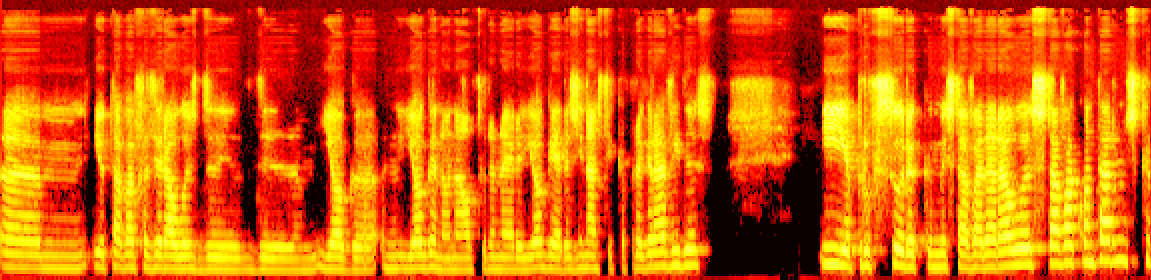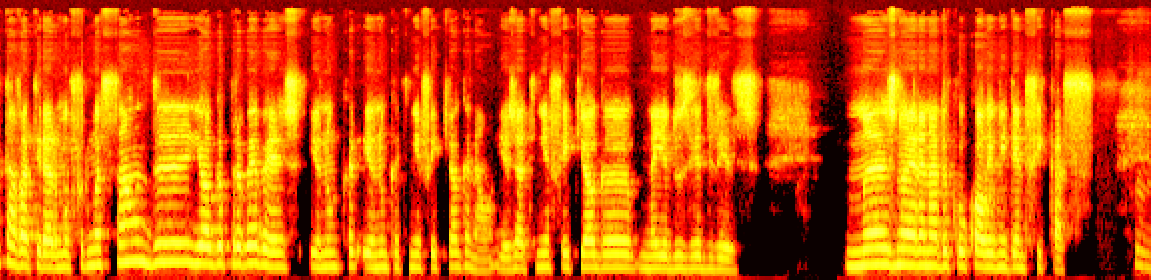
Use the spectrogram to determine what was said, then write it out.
um, eu estava a fazer aulas de, de yoga, yoga não, na altura não era yoga, era ginástica para grávidas, e a professora que me estava a dar aulas estava a contar-nos que estava a tirar uma formação de yoga para bebés. Eu nunca, eu nunca tinha feito yoga, não. Eu já tinha feito yoga meia dúzia de vezes mas não era nada com o qual eu me identificasse. Hum.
